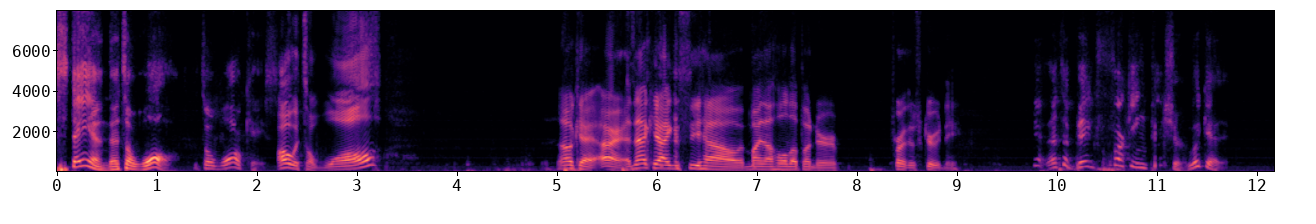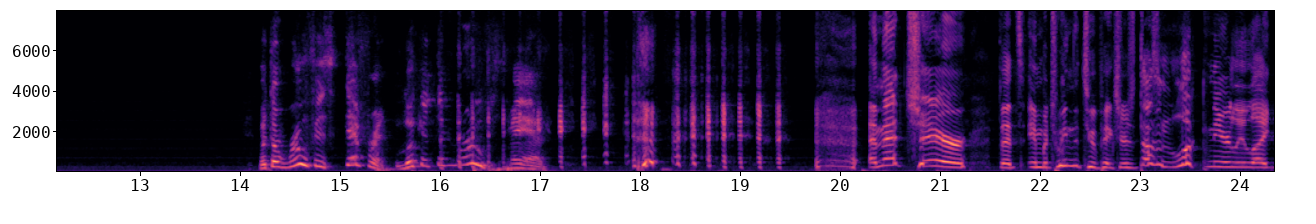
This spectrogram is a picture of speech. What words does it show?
stand. That's a wall. It's a wall case. Oh, it's a wall. okay, all right. In that case, I can see how it might not hold up under further scrutiny. Yeah, that's a big fucking picture. Look at it. But the roof is different. Look at the roofs, man. And that chair that's in between the two pictures doesn't look nearly like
